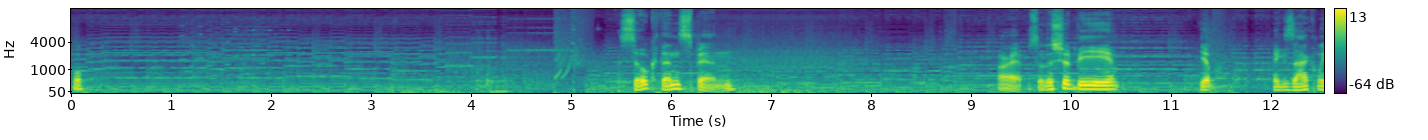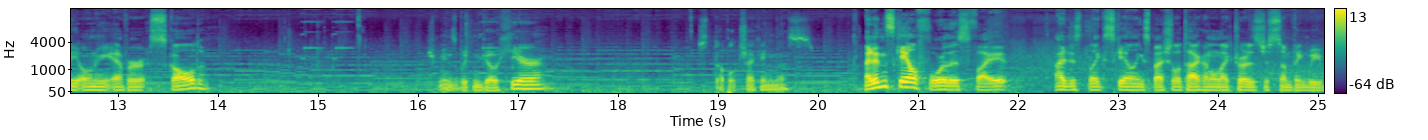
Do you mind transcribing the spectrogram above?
Cool. Soak, then spin. Alright, so this should be... Yep, exactly only ever Scald. Which means we can go here. Just double checking this. I didn't scale for this fight. I just like scaling special attack on Electrode is just something we,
